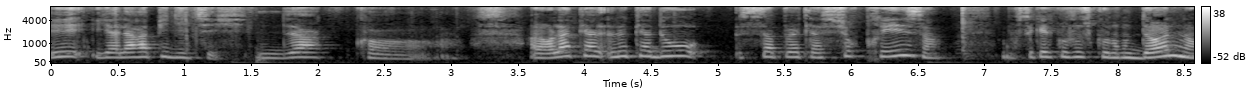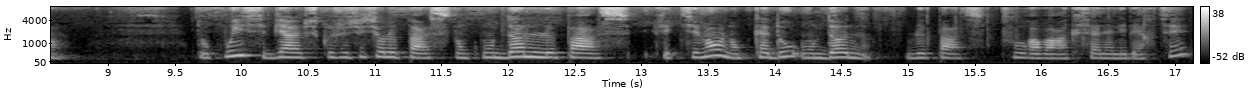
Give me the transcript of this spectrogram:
Et il y a la rapidité. D'accord. Alors, le cadeau, ça peut être la surprise. Bon, c'est quelque chose que l'on donne. Donc oui, c'est bien, puisque je suis sur le pass. Donc on donne le pass, effectivement. Donc cadeau, on donne le pass pour avoir accès à la liberté.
